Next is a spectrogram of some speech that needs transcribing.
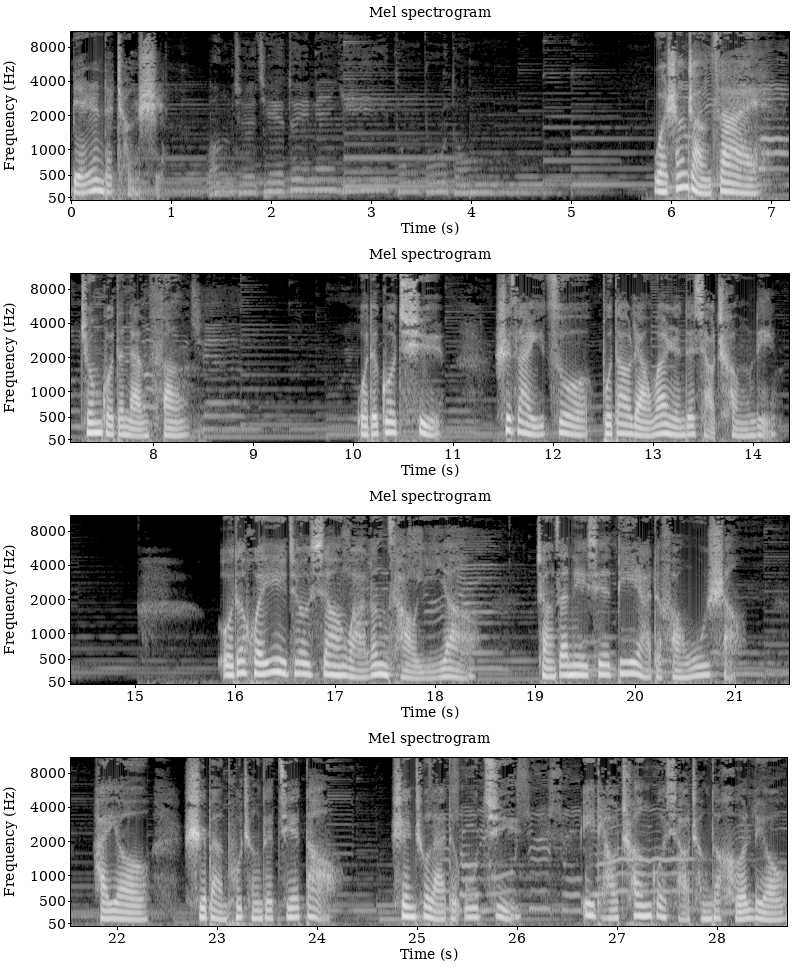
别人的城市》。我生长在中国的南方，我的过去是在一座不到两万人的小城里。我的回忆就像瓦楞草一样，长在那些低矮的房屋上，还有石板铺成的街道，伸出来的屋距，一条穿过小城的河流。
